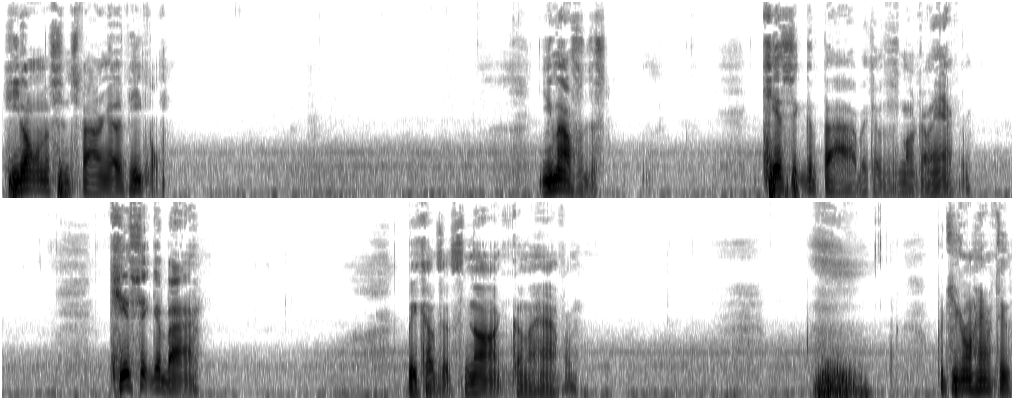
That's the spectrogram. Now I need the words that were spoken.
He don't want us inspiring other people. You might as well just kiss it goodbye because it's not going to happen. Kiss it goodbye because it's not going to happen. But you don't have to.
